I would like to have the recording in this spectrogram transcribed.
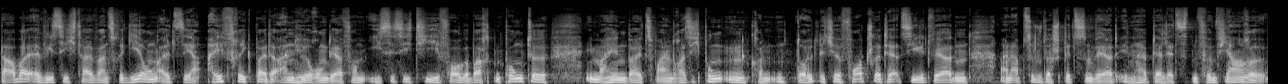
Dabei erwies sich Taiwans Regierung als sehr eifrig bei der Anhörung der vom ECCT vorgebrachten Punkte. Immerhin bei 32 Punkten konnten deutliche Fortschritte erzielt werden, ein absoluter Spitzenwert innerhalb der letzten fünf Jahre.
